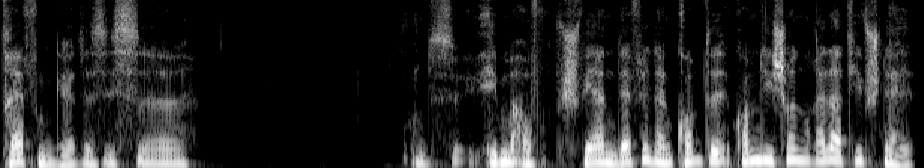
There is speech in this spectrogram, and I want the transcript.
treffen. Gell? Das ist äh, und eben auf schweren Level, dann kommt, kommen die schon relativ schnell.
